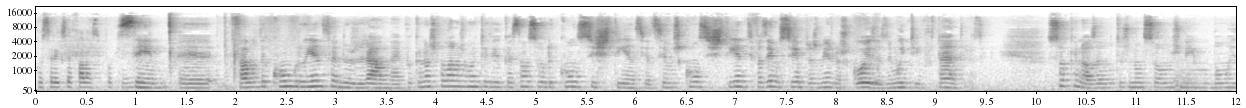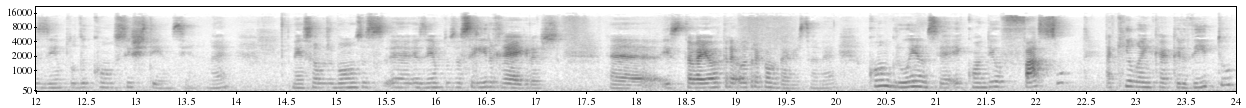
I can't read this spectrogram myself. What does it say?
Gostaria que você falasse um pouquinho. Sim, uh, falo de congruência no geral, não é? Porque nós falamos muito em educação sobre consistência, de sermos consistentes, fazemos sempre as mesmas coisas, é muito importante. Só que nós adultos não somos nenhum bom exemplo de consistência, né? Nem somos bons eh, exemplos a seguir regras. Uh, isso também é outra, outra conversa. Né? Congruência é quando eu faço aquilo em que acredito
